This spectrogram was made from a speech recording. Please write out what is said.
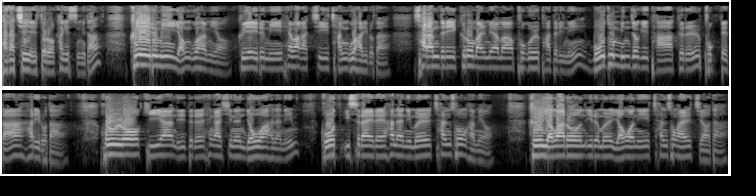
다 같이 읽도록 하겠습니다. 그의 이름이 영구하며 그의 이름이 해와 같이 장구하리로다. 사람들이 그로 말미암아 복을 받으리니 모든 민족이 다 그를 복되다 하리로다. 홀로 기이한 일들을 행하시는 여호와 하나님 곧 이스라엘의 하나님을 찬송하며 그 영화로운 이름을 영원히 찬송할지어다.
